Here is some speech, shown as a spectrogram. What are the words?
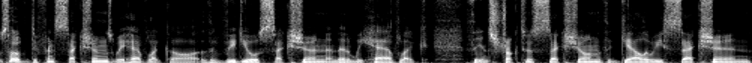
sort of different sections. We have like uh, the video section, and then we have like the instructors section, the gallery section.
